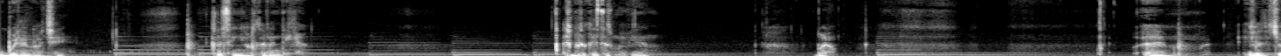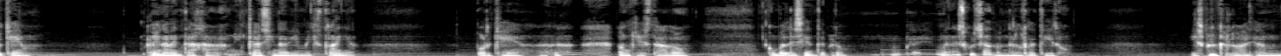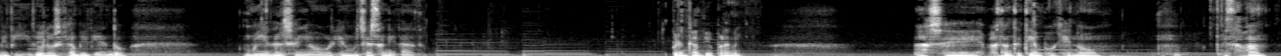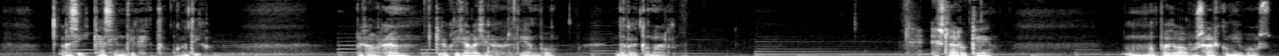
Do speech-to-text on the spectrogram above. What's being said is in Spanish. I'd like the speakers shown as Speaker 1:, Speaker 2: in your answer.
Speaker 1: Buenas noches. Que el Señor te bendiga. Espero que estés muy bien. Bueno, eh, yo he dicho que hay una ventaja, a mí casi nadie me extraña, porque aunque he estado convaleciente, pero me han escuchado en el retiro. Y espero que lo hayan vivido y lo sigan viviendo muy en el Señor y en mucha sanidad. Pero en cambio para mí, hace bastante tiempo que no estaba así, casi en directo contigo. Pero ahora creo que ya va llegando el tiempo de retomar. Es claro que no puedo abusar con mi voz.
